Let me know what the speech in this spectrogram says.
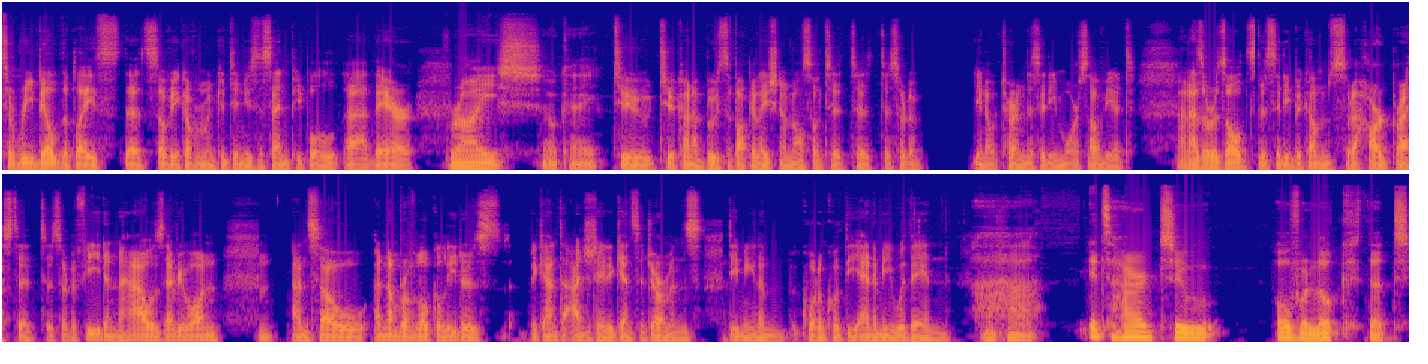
to rebuild the place, the Soviet government continues to send people uh, there Right. Okay. to to kind of boost the population and also to to to sort of you know turn the city more Soviet. And as a result, the city becomes sort of hard pressed to to sort of feed and house everyone. And so a number of local leaders began to agitate against the Germans, deeming them quote unquote the enemy within. Aha. It's hard to overlook that,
